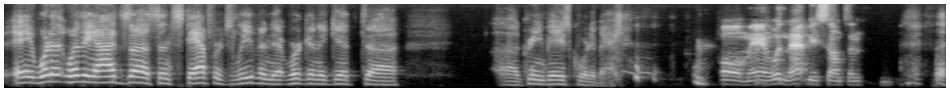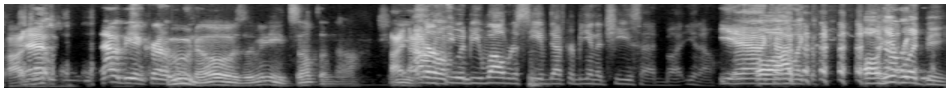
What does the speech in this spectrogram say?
hey, what are, what are the odds uh, since Stafford's leaving that we're going to get uh, uh, Green Bay's quarterback? oh man, wouldn't that be something? that, that would be incredible. Who knows? We need something though. I, I, don't know if he would be well received after being a cheesehead, but you know. Yeah, oh, I, like the, oh he would like, be.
